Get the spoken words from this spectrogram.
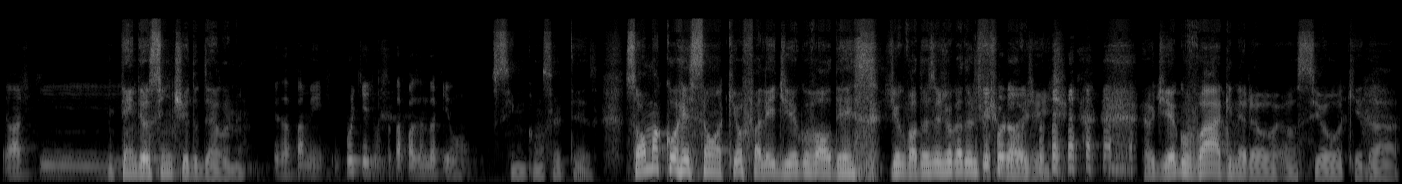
Eu acho que. Entender o sentido dela, né? Exatamente. O porquê de você estar tá fazendo aquilo. Né? Sim, com certeza. Só uma correção aqui, eu falei Diego Valdez. Diego Valdez é jogador de Diego futebol, gente. É o Diego Wagner, é o, é o CEO aqui da,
